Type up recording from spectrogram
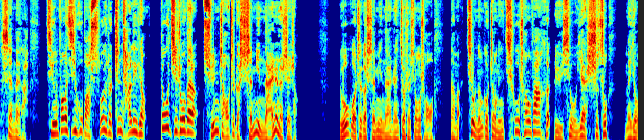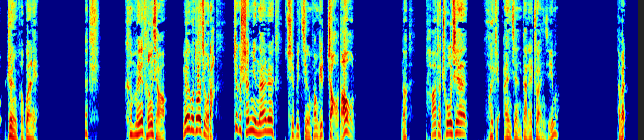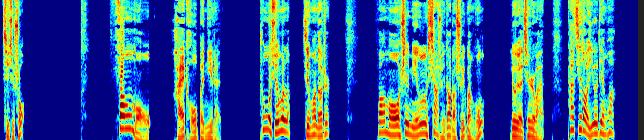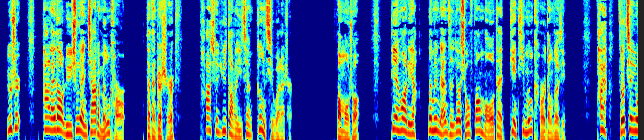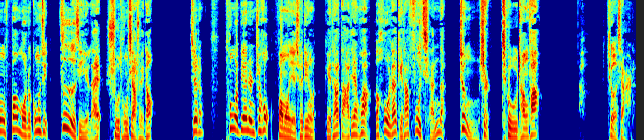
现在的警方几乎把所有的侦查力量都集中在了寻找这个神秘男人的身上。如果这个神秘男人就是凶手，那么就能够证明邱昌发和吕秀艳失踪没有任何关联。可没曾想，没过多久的，这个神秘男人却被警方给找到了。那他的出现会给案件带来转机吗？咱们继续说：方某，海口本地人。通过询问了，警方得知，方某是一名下水道的水管工。六月七日晚，他接到一个电话，于是他来到吕秀艳家的门口。但在这时，他却遇到了一件更奇怪的事方某说，电话里啊，那名男子要求方某在电梯门口等自己，他呀则借用方某的工具自己来疏通下水道。接着，通过辨认之后，方某也确定了给他打电话和后来给他付钱的正是邱长发。啊，这下的。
